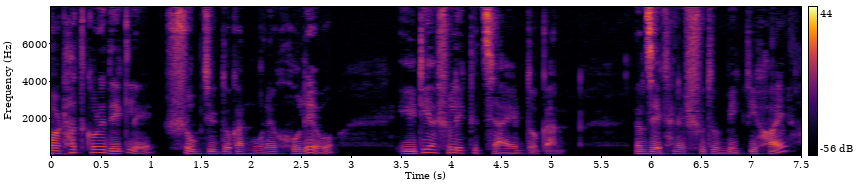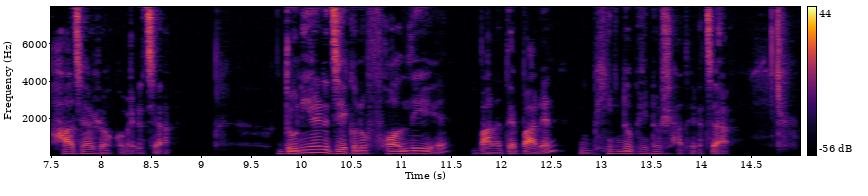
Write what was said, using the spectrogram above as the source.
হঠাৎ করে দেখলে সবজির দোকান মনে হলেও এটি আসলে একটি চায়ের দোকান, যেখানে শুধু বিক্রি হয় হাজার রকমের চা। দুনিয়ার যে কোনো ফল দিয়ে বানাতে পারেন ভিন্ন ভিন্ন স্বাদের চা,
